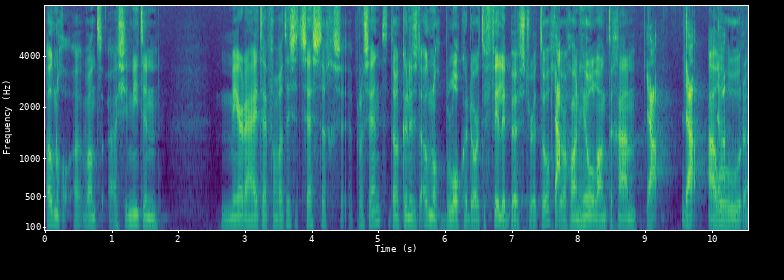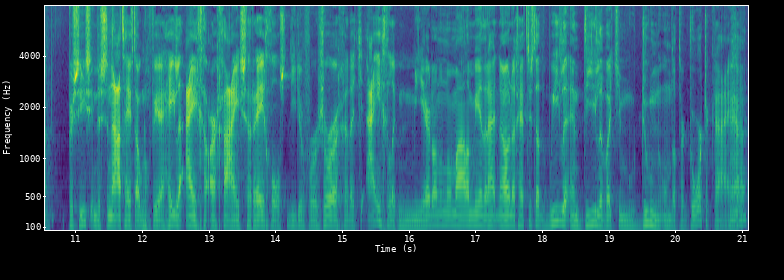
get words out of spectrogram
ook nog, eh, want als je niet een meerderheid hebt van wat is het, 60 procent, dan kunnen ze het ook nog blokken door te filibusteren, toch? Door gewoon heel lang te gaan ja, ja, ouwe ja. hoeren. Precies, in de Senaat heeft ook nog weer hele eigen archaïsche regels die ervoor zorgen dat je eigenlijk meer dan een normale meerderheid nodig hebt. Dus dat wielen en dealen wat je moet doen om dat erdoor te krijgen.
